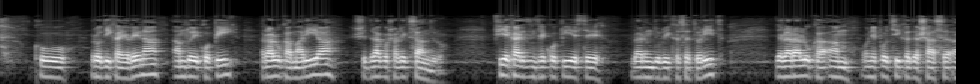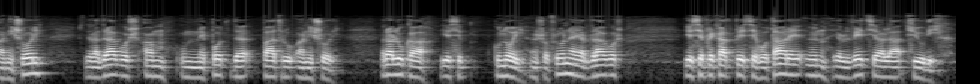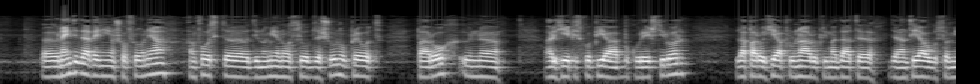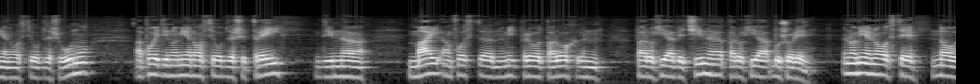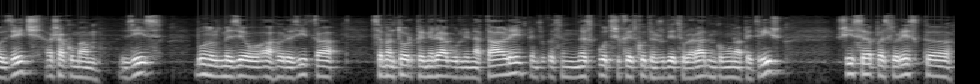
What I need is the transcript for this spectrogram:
cu Rodica Elena, am doi copii, Raluca Maria și Dragoș Alexandru. Fiecare dintre copii este la rândul lui căsătorit. De la Raluca am o nepoțică de șase anișori și de la Dragoș am un nepot de patru anișori. Raluca este cu noi în Șofronia, iar Dragoș este plecat peste hotare în Elveția la Zurich. Înainte de a veni în Șofronia, am fost din 1981 preot paroh în Arhiepiscopia Bucureștilor, la parohia Prunaru prima dată de la 1 august 1981, apoi din 1983, din uh, mai, am fost uh, numit preot paroh în parohia vecină, parohia Bujoreni. În 1990, așa cum am zis, Bunul Dumnezeu a hărăzit ca să mă întorc pe meleagurile natale, pentru că sunt născut și crescut în județul Arad, în comuna Petriș, și să păstoresc uh,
